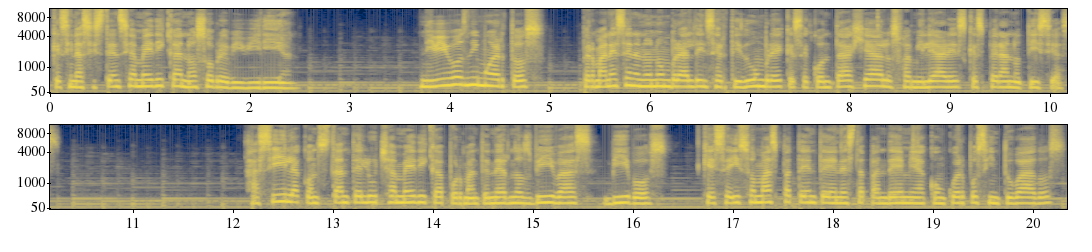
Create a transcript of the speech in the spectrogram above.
que sin asistencia médica no sobrevivirían. Ni vivos ni muertos, permanecen en un umbral de incertidumbre que se contagia a los familiares que esperan noticias. Así la constante lucha médica por mantenernos vivas, vivos, que se hizo más patente en esta pandemia con cuerpos intubados,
